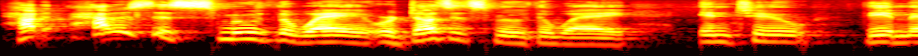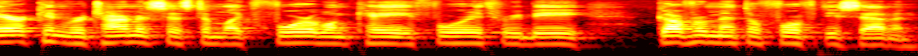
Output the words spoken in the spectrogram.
How, how does this smooth the way, or does it smooth the way into the American retirement system like 401k, 403b, governmental 457?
